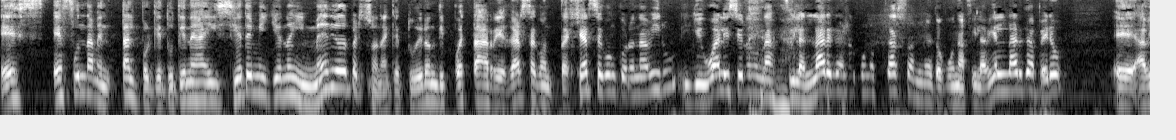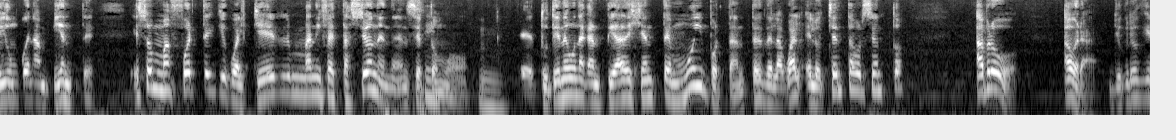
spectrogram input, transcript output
es, es fundamental porque tú tienes ahí 7 millones y medio de personas que estuvieron dispuestas a arriesgarse a contagiarse con coronavirus y que igual hicieron unas filas largas en algunos casos, a mí me tocó una fila bien larga, pero eh, había un buen ambiente. Eso es más fuerte que cualquier manifestación en, cierto modo. Mm. Eh, tú tienes una cantidad de gente muy importante de la cual el 80% aprobó. Ahora, yo creo que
